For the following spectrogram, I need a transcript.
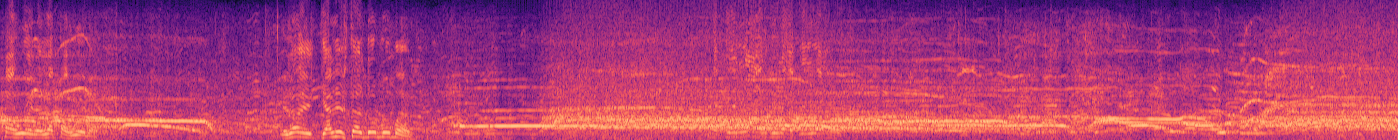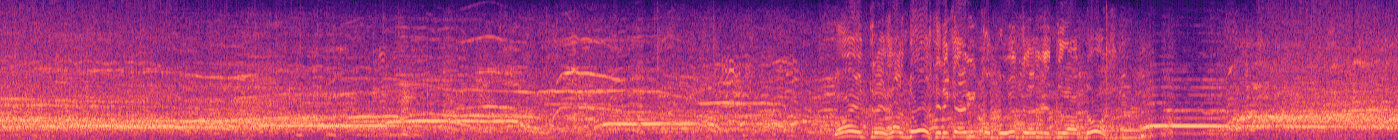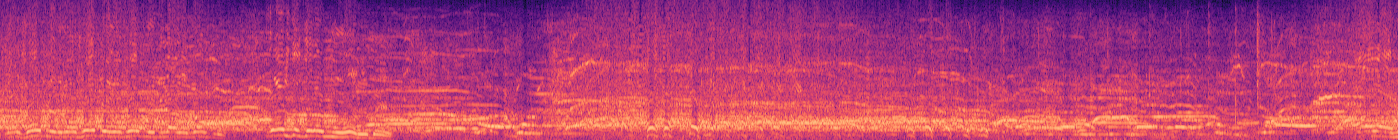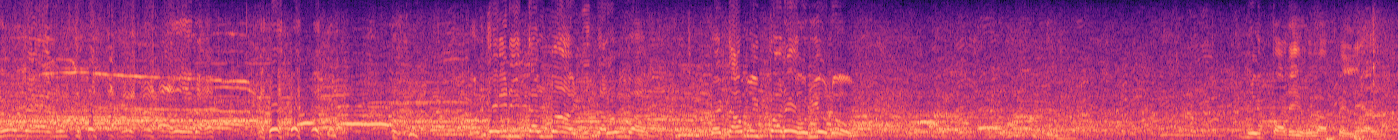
pajuera, es la pajuera. Era, ya le está el dos nomás. No, entre esas dos, tiene que haber incomponente entre las dos. La pelea.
